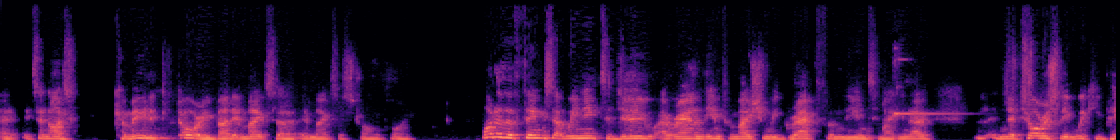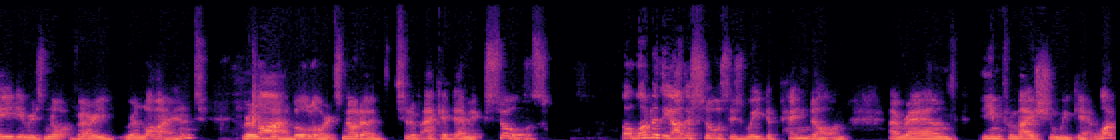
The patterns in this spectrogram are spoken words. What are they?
And it's a nice comedic mm. story, but it makes a, it makes a strong point. What are the things that we need to do around the information we grab from the internet? You know, notoriously Wikipedia is not very reliant, reliable, or it's not a sort of academic source. But what are the other sources we depend on around the information we get? What,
